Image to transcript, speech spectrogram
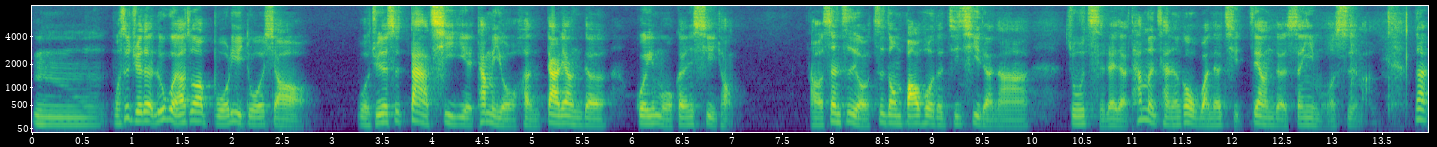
嗯，我是觉得如果要做到薄利多销，我觉得是大企业他们有很大量的规模跟系统，甚至有自动包货的机器人啊。诸如此类的，他们才能够玩得起这样的生意模式嘛。那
